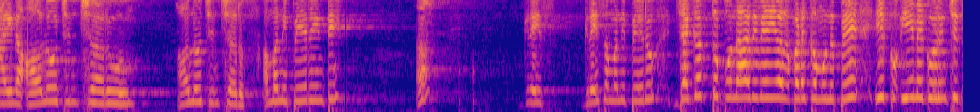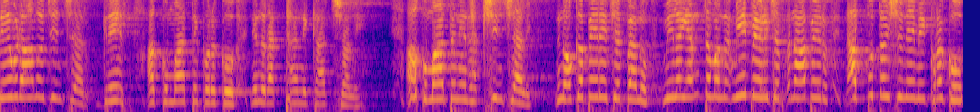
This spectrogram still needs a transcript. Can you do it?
ఆయన ఆలోచించారు ఆలోచించారు అమ్మ నీ పేరేంటి ఆ? గ్రేస్ గ్రేసమ్ అని పేరు జగత్తు పునాది వేయబడక మునిపే ఈ ఈమె గురించి దేవుడు ఆలోచించారు. గ్రేస్ ఆ కుమార్తె కొరకు నేను రక్తాన్ని కార్చాలి. ఆ కుమార్తె నేను రక్షించాలి. నేను ఒక పేరే చెప్పాను. మీలో ఎంతమంది మీ పేరు చెప్పు నా పేరు అద్భుత మీ కొరకు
